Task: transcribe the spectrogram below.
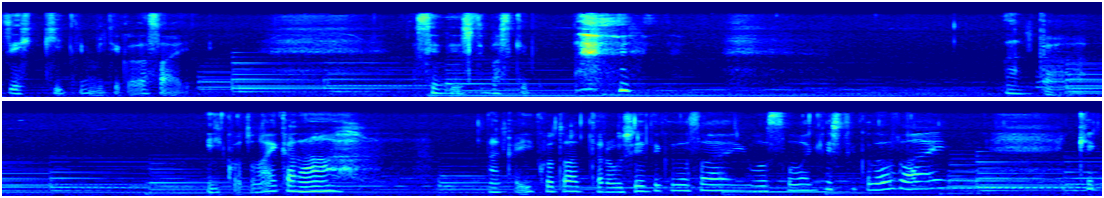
是非聴いてみてください。宣伝してますけど。なんかいいことないかな。なんかいいことあったら教えてくださいお裾分けしてください結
